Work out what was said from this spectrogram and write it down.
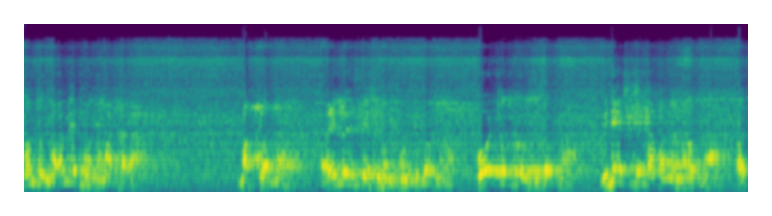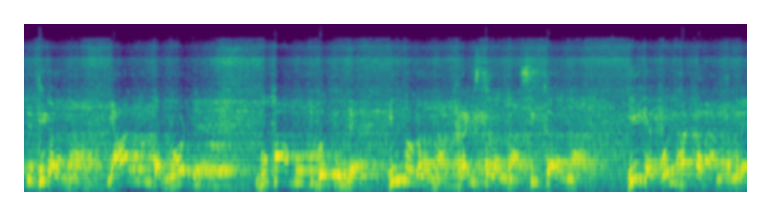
ಒಂದು ನರಮೇಧವನ್ನು ಮಾಡ್ತಾರ. ಮಕ್ಕಳನ್ನ, ರೈಲ್ವೆ ಸ್ಟೇಷನ್ ಕುಳಿತಿದ್ದವ್ರನ್ನ, ಹೋಟ್ಲಲ್ಲಿ ಕುಳಿತಿದ್ದವ್ರನ್ನ ವಿದೇಶದಿಂದ ಬಂದಂಥವ್ರನ್ನ, ಅತಿಥಿಗಳನ್ನ ಯಾರು ಅಂತ ನೋಡದೆ ಮೂತಿ ಗೊತ್ತಿಲ್ಲದೆ ಹಿಂದೂಗಳನ್ನ, ಕ್ರೈಸ್ತರನ್ನ, ಸಿಖ್ಖರನ್ನ ಹೀಗೆ ಕೊಂದು ಹಾಕ್ತಾರ ಅಂತಂದ್ರೆ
